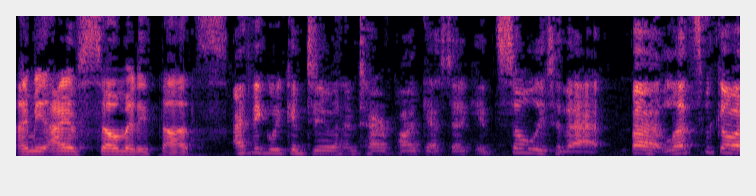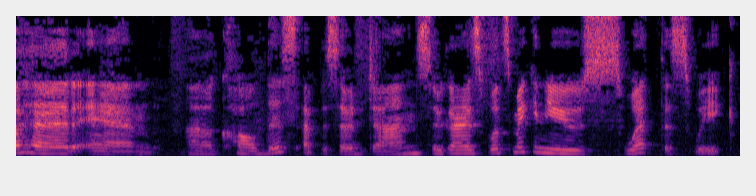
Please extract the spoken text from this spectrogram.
I mean, I have so many thoughts. I think we could do an entire podcast dedicated solely to that. But let's go ahead and uh, call this episode done. So, guys, what's making you sweat this week?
